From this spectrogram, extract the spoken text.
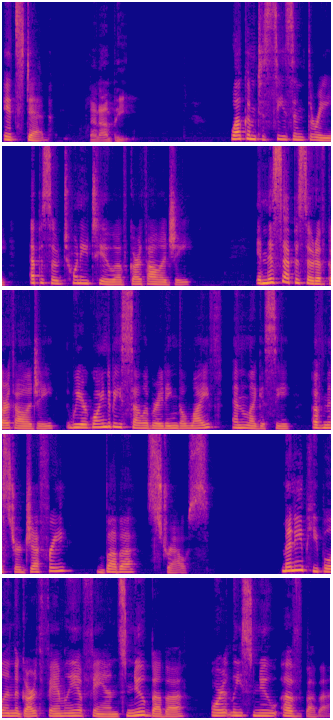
it's Deb. And I'm Pete. Welcome to Season 3, Episode 22 of Garthology. In this episode of Garthology, we are going to be celebrating the life and legacy of Mr. Jeffrey Bubba Strauss. Many people in the Garth family of fans knew Bubba, or at least knew of Bubba.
